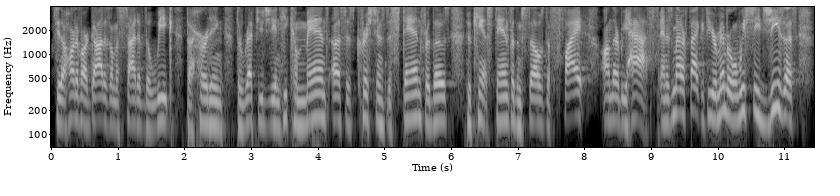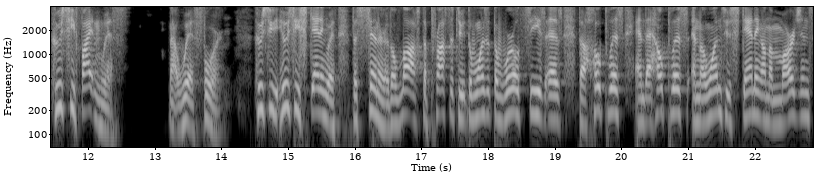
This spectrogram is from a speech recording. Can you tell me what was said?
See, the heart of our God is on the side of the weak, the hurting, the refugee, and He commands us as Christians to stand for those who can't stand for themselves, to fight on their behalf. And as a matter of fact, if you remember, when we see Jesus, who's He fighting with? Not with, for. Who's he, who's he standing with? The sinner, the lost, the prostitute, the ones that the world sees as the hopeless and the helpless, and the ones who's standing on the margins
